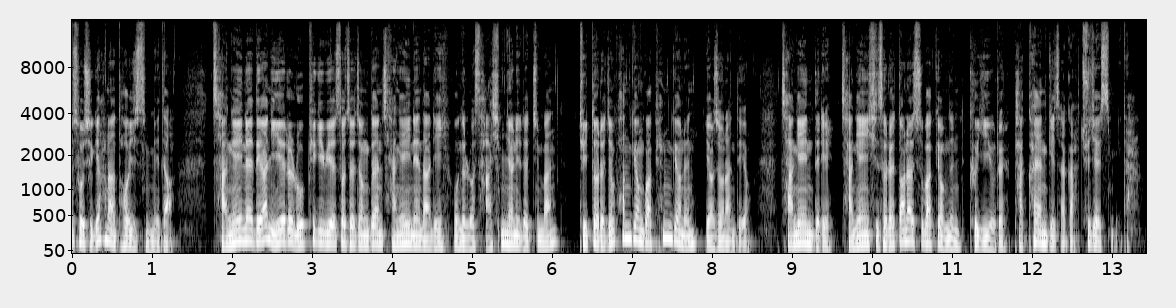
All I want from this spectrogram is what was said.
소식이 하나 더 있습니다. 장애인에 대한 이해를 높이기 위해서 제정된 장애인의 날이 오늘로 40년이 됐지만 뒤떨어진 환경과 편견은 여전한데요. 장애인들이 장애인 시설을 떠날 수밖에 없는 그 이유를 박하연 기자가 취재했습니다.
